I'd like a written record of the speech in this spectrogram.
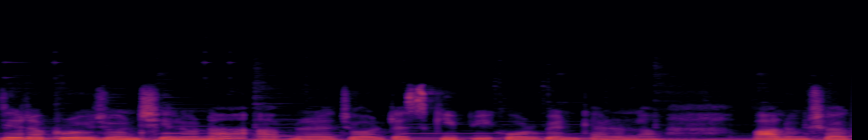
যেটা প্রয়োজন ছিল না, আপনারা জলটা স্কিপই করবেন, কেননা পালং শাক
